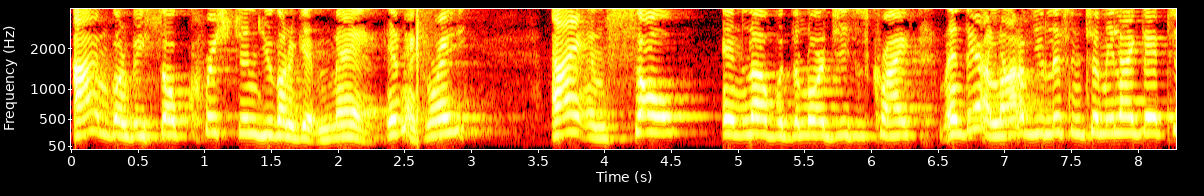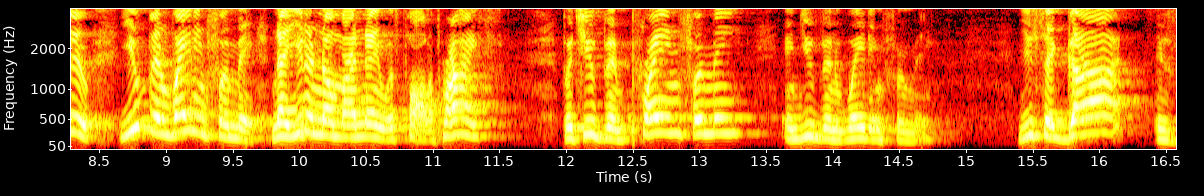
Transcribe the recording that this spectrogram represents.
I'm going to be so Christian, you're going to get mad. Isn't that great? I am so in love with the Lord Jesus Christ. And there are a lot of you listening to me like that too. You've been waiting for me. Now, you didn't know my name was Paula Price, but you've been praying for me and you've been waiting for me. You said, God, it's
